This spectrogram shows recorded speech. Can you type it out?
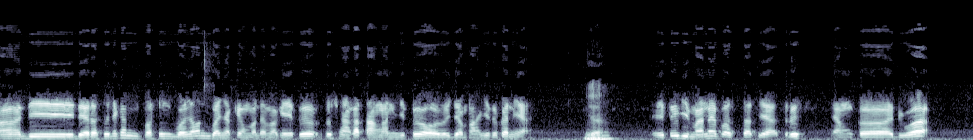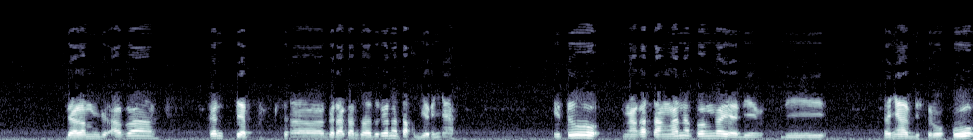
uh, di daerah sini kan pasti banyak kan banyak yang pada pakai itu terus ngangkat tangan gitu kalau berjamaah gitu kan ya. Ya. Hmm itu gimana Pak Ustadz? Ya terus yang kedua dalam apa kan setiap gerakan sholat itu kan takbirnya. Itu ngangkat tangan apa enggak ya? Di di misalnya habis ruku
